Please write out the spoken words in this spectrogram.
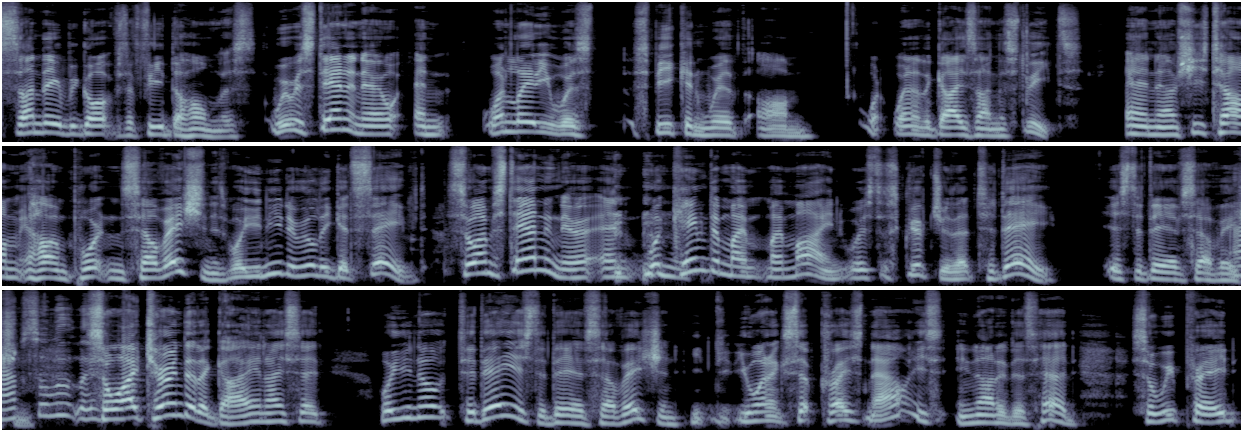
Sunday we go up to feed the homeless. We were standing there, and one lady was speaking with um one of the guys on the streets. And uh, she's telling me how important salvation is. Well, you need to really get saved. So I'm standing there, and what came to my, my mind was the scripture that today is the day of salvation. Absolutely. So I turned to the guy and I said, Well, you know, today is the day of salvation. You, you want to accept Christ now? He's, he nodded his head. So we prayed.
